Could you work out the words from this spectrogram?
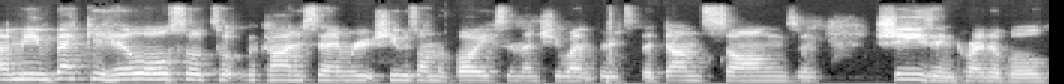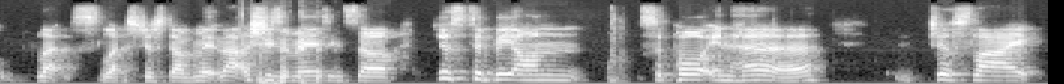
I mean, Becky Hill also took the kind of same route. She was on The Voice, and then she went through to the dance songs, and she's incredible. Let's let's just admit that she's amazing. so just to be on supporting her, just like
